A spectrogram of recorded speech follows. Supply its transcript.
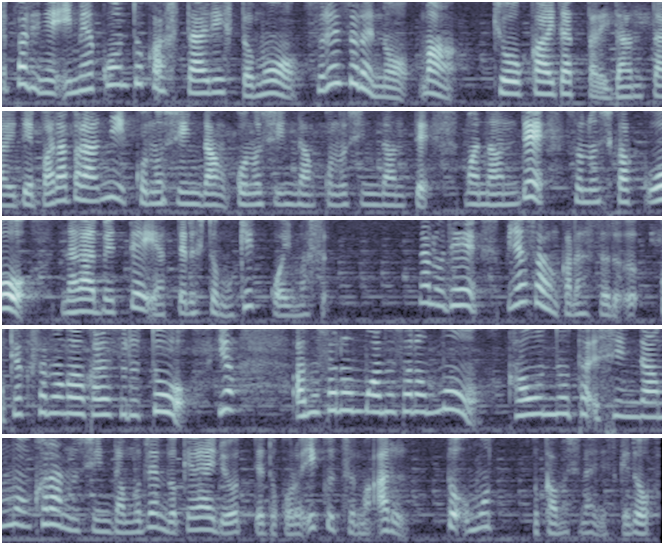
やっぱりねイメコンとかスタイリストもそれぞれのまあ協会だったり団体でバラバラにこの診断この診断この診断って学んでその資格を並べてやってる人も結構います。なので皆さんからするお客様側からするといやあのサロンもあのサロンも顔の診断もカラーの診断も全部受けられるよってところいくつもあると思うかもしれないですけど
